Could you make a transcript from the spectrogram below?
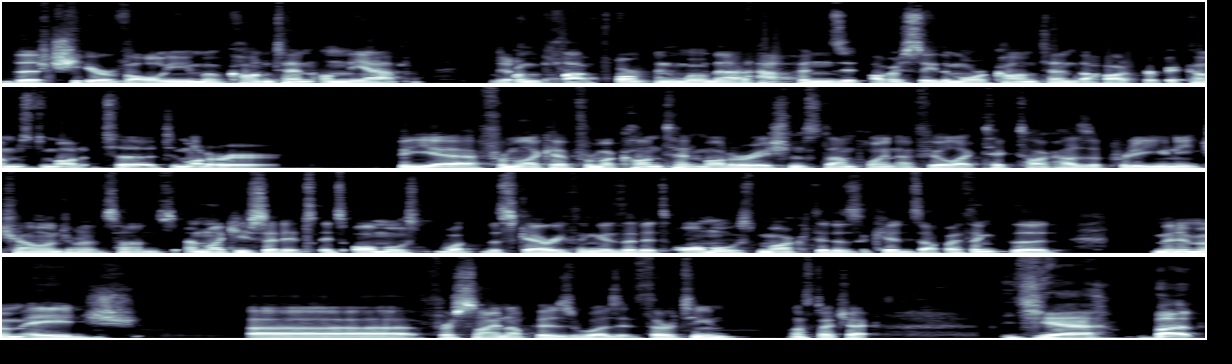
the sheer volume of content on the app Yeah. on the platform. And when that happens, it obviously the more content, the harder it becomes to mod- to to moderate. But yeah, from like a from a content moderation standpoint, I feel like TikTok has a pretty unique challenge on its hands. And like you said, it's it's almost what the scary thing is that it's almost marketed as a kids app. I think the minimum age uh, for sign up is was it thirteen? Last I checked. Yeah, but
